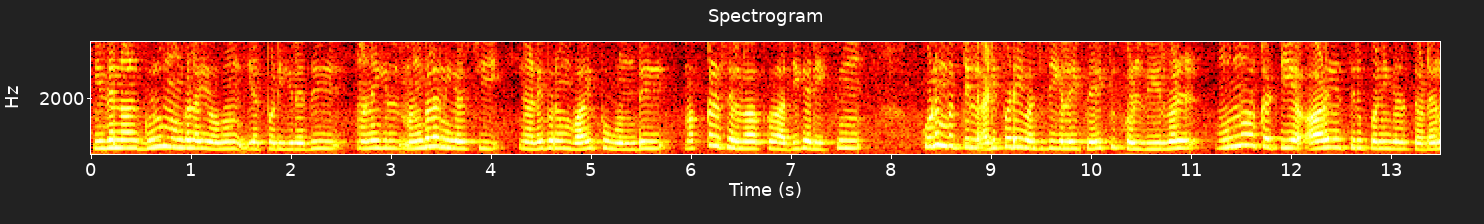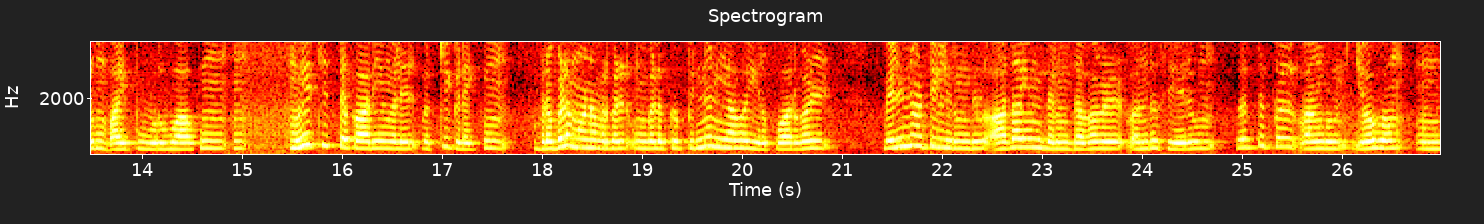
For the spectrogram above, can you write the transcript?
இதனால் குரு மங்கள யோகம் ஏற்படுகிறது. மனையில் மங்கள நிகழ்ச்சி நடைபெறும் வாய்ப்பு உண்டு. மக்கள் செல்வாக்கு அதிகரிக்கும். குடும்பத்தில் அடிப்படை வசதிகளை பெருக்கிக் கொள்வீர்கள். முன்னோர் கட்டிய ஆலய திருப்பணிகள் தொடரும் வாய்ப்பு உருவாகும். முயற்சித்த காரியங்களில் வெற்றி கிடைக்கும். பிரபலமானவர்கள் உங்களுக்கு பின்னணியாக இருப்பார்கள். வெளிநாட்டிலிருந்து ஆதாயம் தரும் தகவல் வந்து சேரும். சொத்துக்கள் வாங்கும் யோகம் உண்டு.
